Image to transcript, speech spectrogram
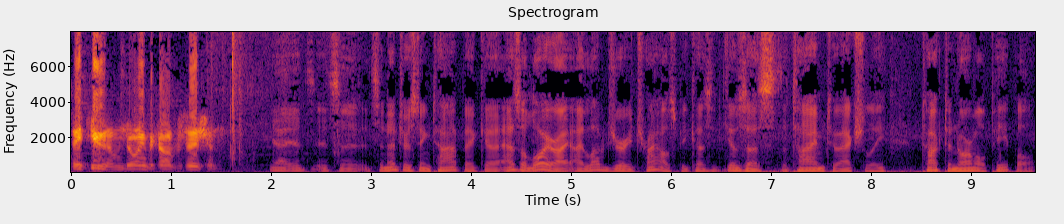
Thank you. I'm enjoying the conversation. Yeah, it's it's a it's an interesting topic. Uh, as a lawyer, I, I love jury trials because it gives us the time to actually talk to normal people.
